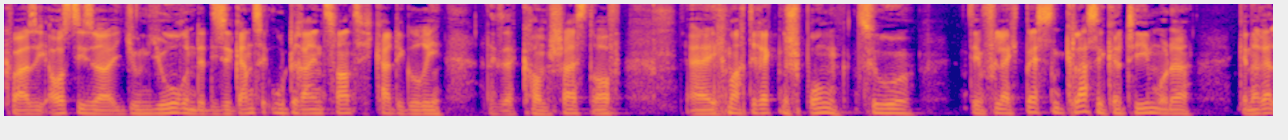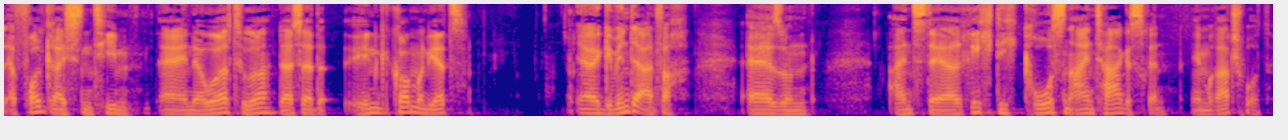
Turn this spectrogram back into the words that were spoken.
quasi aus dieser Junioren, der diese ganze U23-Kategorie, hat er gesagt, komm, scheiß drauf, äh, ich mache direkt einen Sprung zu dem vielleicht besten Klassiker-Team oder generell erfolgreichsten Team äh, in der World Tour. Da ist er hingekommen und jetzt äh, gewinnt er einfach äh, so ein eins der richtig großen Eintagesrennen im Radsport.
